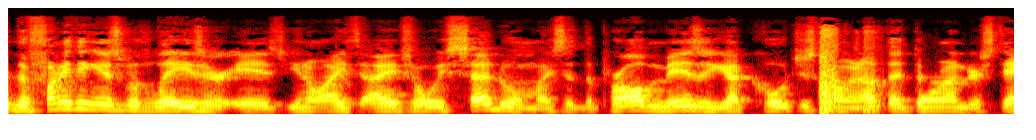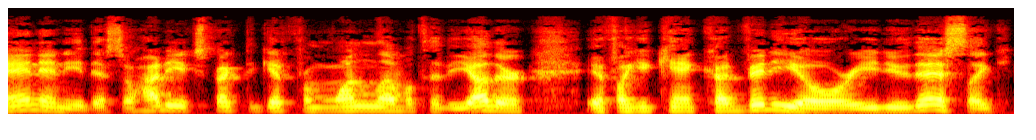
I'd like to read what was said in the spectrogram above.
the funny thing is with Laser is, you know, I, I've always said to him, I said, the problem is you got coaches coming out that don't understand any of this. So how do you expect to get from one level to the other if like you can't cut video or you do this? Like,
